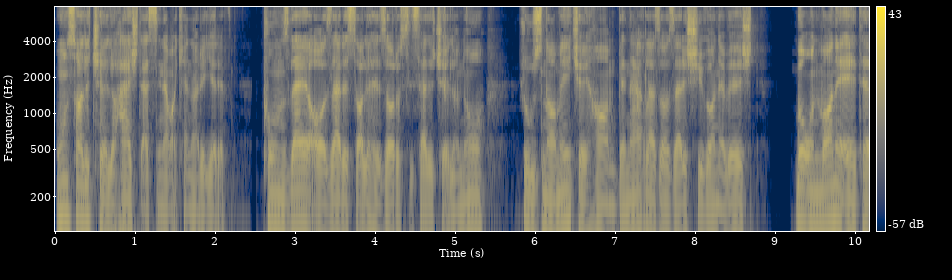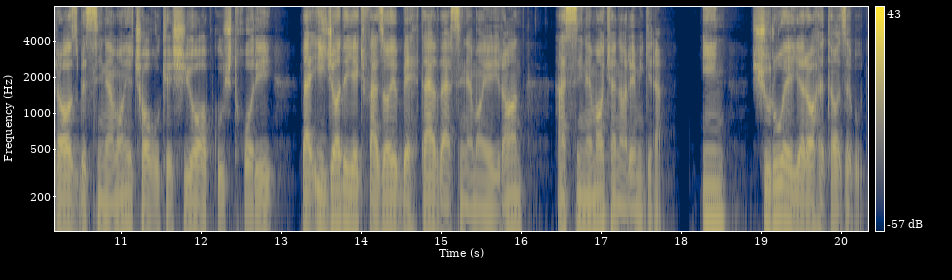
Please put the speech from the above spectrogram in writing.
اون سال 48 از سینما کناره گرفت. 15 آذر سال 1349 روزنامه کیهان به نقل از آذر شیوا نوشت به عنوان اعتراض به سینمای چاقوکشی و آبگوشت خوری و ایجاد یک فضای بهتر در سینمای ایران از سینما کناره می‌گیرم. این شروع یه راه تازه بود.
